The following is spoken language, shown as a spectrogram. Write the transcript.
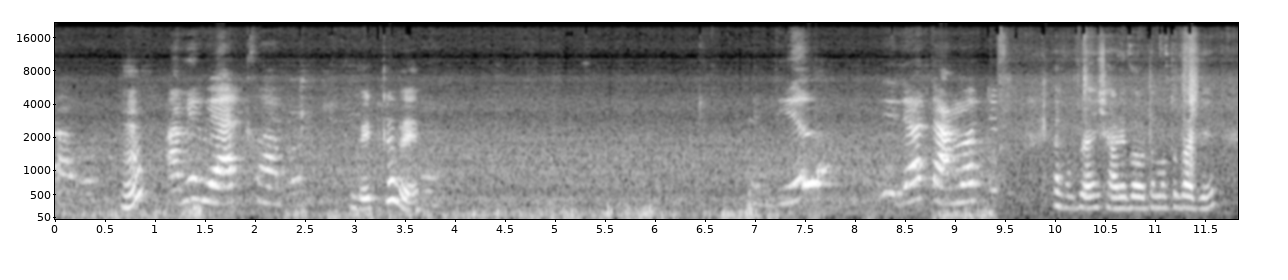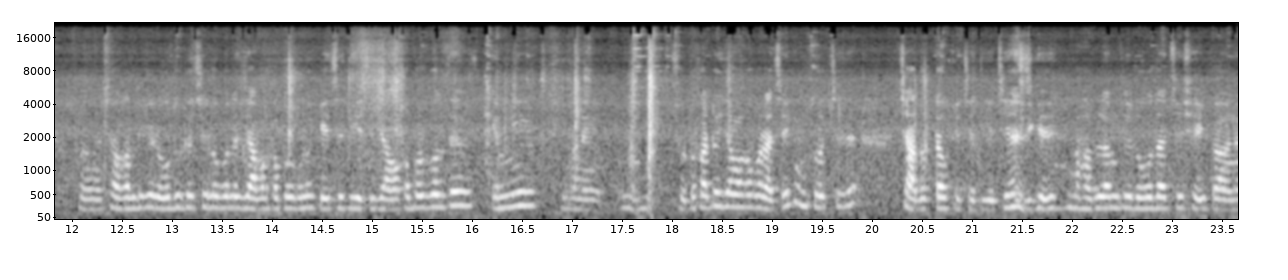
খাব। হুম? আমি ব্যাগ খাব। ব্রেড খাবে? এখন প্রায় সাড়ে বারোটা মতো বাজে। সকাল থেকে রোদ উঠেছিল বলে জামা কাপড়গুলো কেচে দিয়েছি। জামা কাপড় বলতে এমনি মানে ছোটোখাটোই জামা কাপড় আছে কিন্তু হচ্ছে যে চাদরটাও কেচে দিয়েছি আজকে। ভাবলাম যে রোদ আছে সেই কারণে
